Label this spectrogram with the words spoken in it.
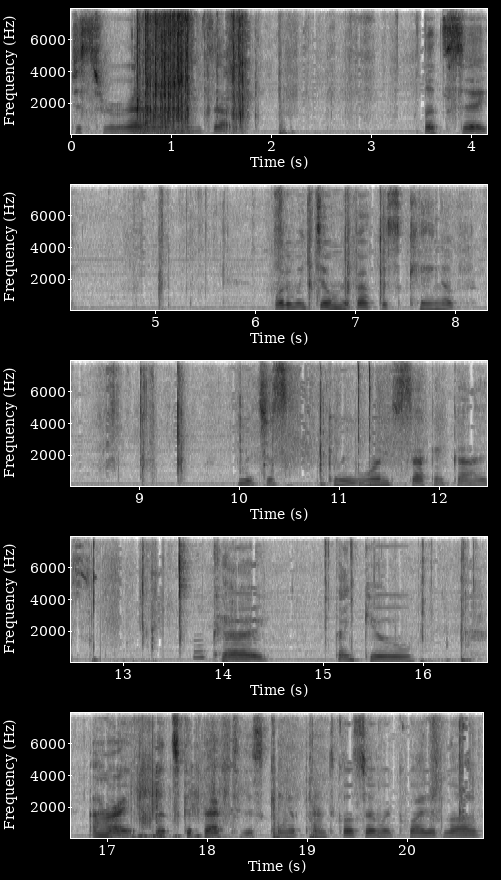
just to round things up. Let's see. What are we doing about this king of... Let me just... Give me one second, guys. Okay. Thank you. Alright, let's get back to this King of Pentacles, and unrequited love,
